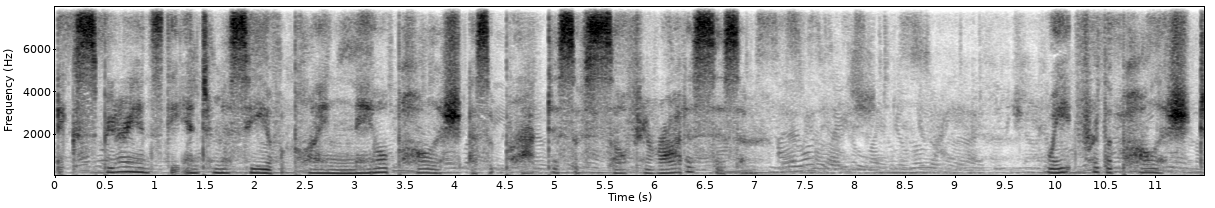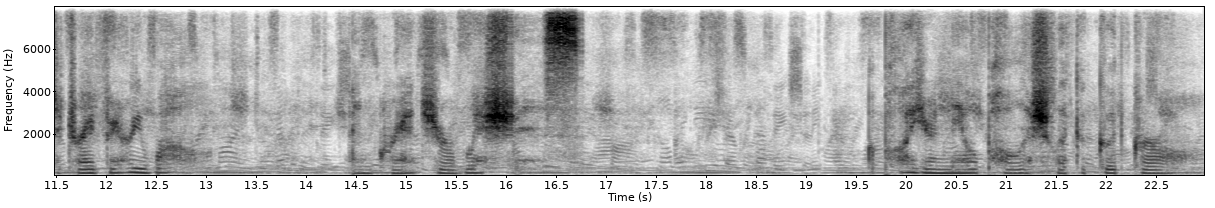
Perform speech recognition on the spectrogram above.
Experience the intimacy of applying nail polish as a practice of self eroticism. Wait for the polish to dry very well and grant your wishes. Apply your nail polish like a good girl.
